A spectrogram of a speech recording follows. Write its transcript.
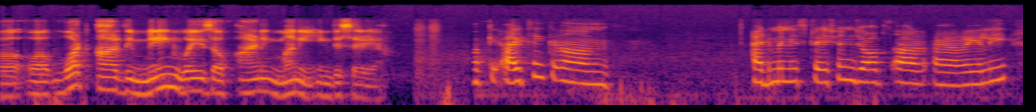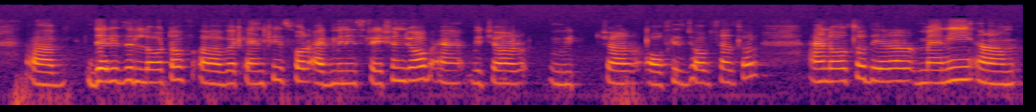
Uh, uh, what are the main ways of earning money in this area? Okay, I think um, administration jobs are uh, really uh, there is a lot of uh, vacancies for administration job uh, which are which are office jobs as well and also there are many um,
